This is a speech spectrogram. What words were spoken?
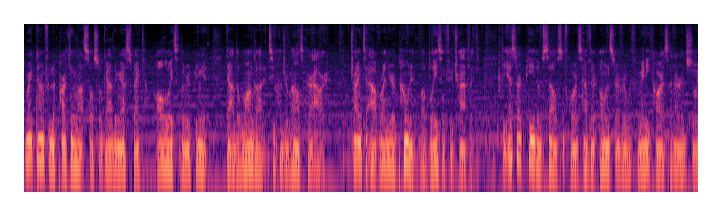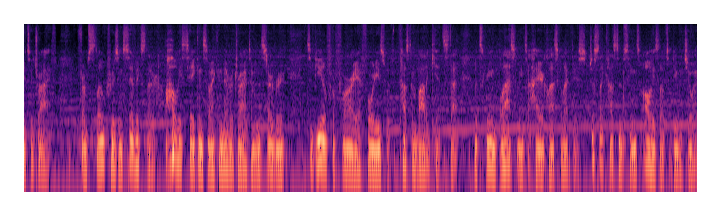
Right down from the parking lot social gathering aspect all the way to the ripping it down the Wangan at 200 miles per hour trying to outrun your opponent while blazing through traffic. The SRP themselves, of course, have their own server with many cars that are a joy to drive. From slow cruising Civics that are always taken so I can never drive them in the server, to beautiful Ferrari F40s with custom body kits that would scream blasphemy to higher class collectors, just like custom scenes always love to do with Joy.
